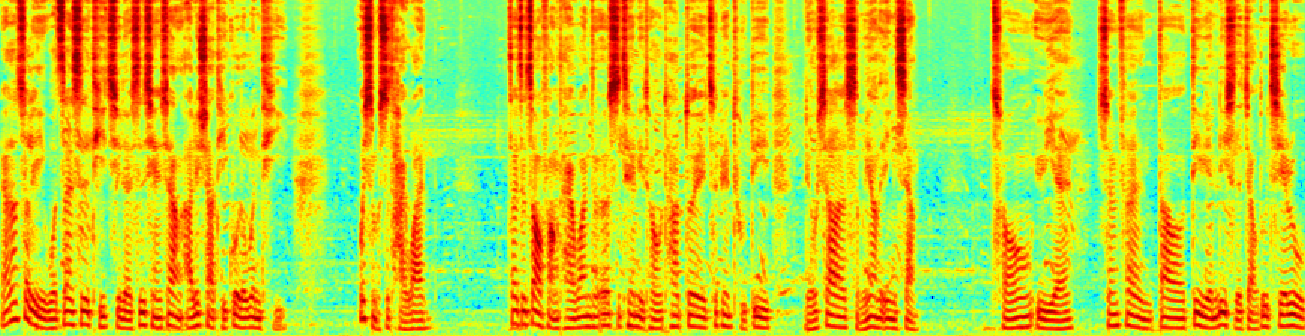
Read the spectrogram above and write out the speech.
聊到这里，我再次提起了之前向阿丽莎提过的问题：为什么是台湾？在这造访台湾的二十天里头，他对这片土地留下了什么样的印象？从语言、身份到地缘历史的角度切入，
